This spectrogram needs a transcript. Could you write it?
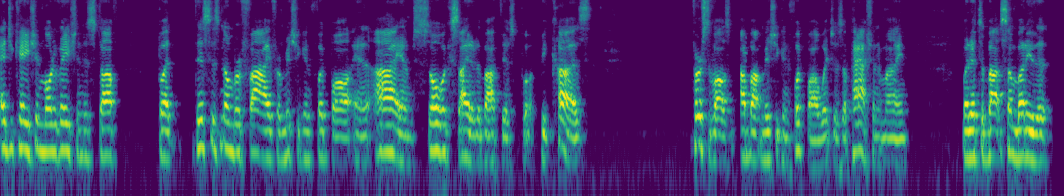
education, motivation, and stuff. But this is number five for Michigan football, and I am so excited about this book because, first of all, it's about Michigan football, which is a passion of mine. But it's about somebody that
